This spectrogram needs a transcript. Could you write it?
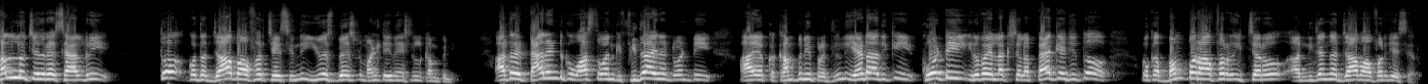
కళ్ళు చెదిరే శాలరీతో కొంత జాబ్ ఆఫర్ చేసింది యుఎస్ బేస్డ్ మల్టీనేషనల్ కంపెనీ. అతని టాలెంట్కు వాస్తవానికి ఫిదా అయినటువంటి ఆ యొక్క కంపెనీ ప్రతినిధి. ఏడాదికి కోటి ఇరవై లక్షల ప్యాకేజీతో ఒక బంపర్ ఆఫర్ ఇచ్చారు. ఆ నిజంగా జాబ్ ఆఫర్ చేశారు.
